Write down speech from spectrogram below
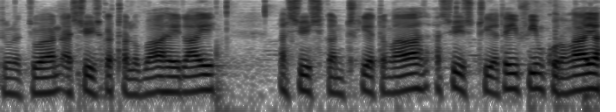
tuna chuan a switch ka thalowa hei lai. A switch kan thiat tanga a switch thiat thei film khur anga ya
